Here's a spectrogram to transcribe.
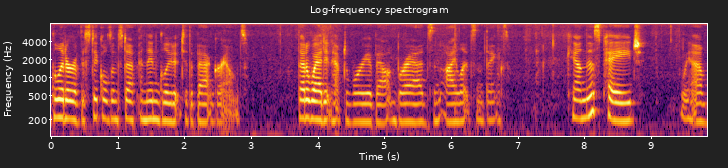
glitter of the stickles and stuff, and then glued it to the backgrounds. That way I didn't have to worry about brads and eyelets and things. Okay, on this page we have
